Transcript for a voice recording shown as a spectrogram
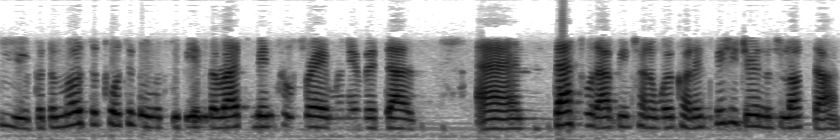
to you. But the most important thing is to be in the right mental frame whenever it does. And that's what I've been trying to work on, especially during this lockdown.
